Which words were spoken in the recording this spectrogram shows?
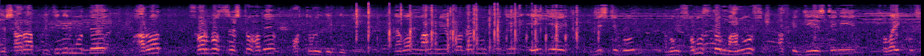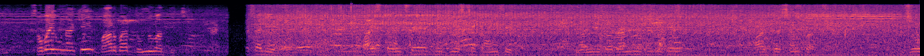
যে সারা পৃথিবীর মধ্যে ভারত সর্বশ্রেষ্ঠ হবে অর্থনৈতিক দিক দিয়ে। এবং মাননীয় প্রধানমন্ত্রীজির এই যে দৃষ্টিকোণ এবং সমস্ত মানুষ আজকে জিএসটি নিয়ে সবাই খুশি, সবাই উনাকে বারবার ধন্যবাদ দিচ্ছে। चलिए बाईस तारीख से जो जीएसटी काउंसिल, माननीय प्रधानमंत्री जी के मार्गदर्शन पर जो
